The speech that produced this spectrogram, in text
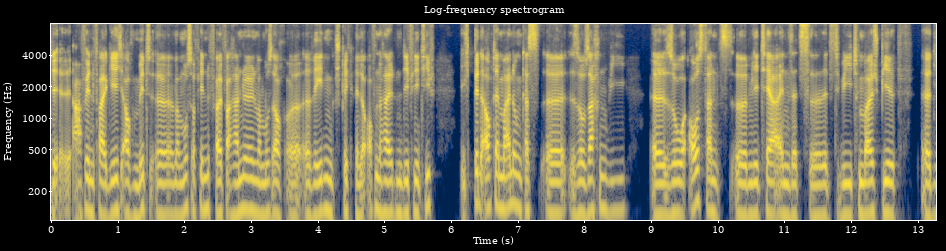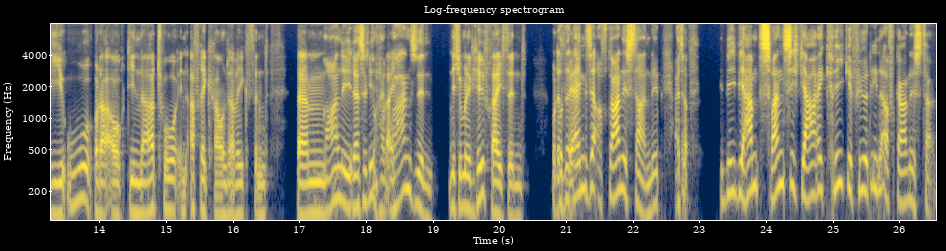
Die, auf jeden Fall gehe ich auch mit. Äh, man muss auf jeden Fall verhandeln, man muss auch äh, reden, Gesprächsquelle offen halten, definitiv. Ich bin auch der Meinung, dass äh, so Sachen wie äh, so Auslandsmilitäreinsätze, äh, wie zum Beispiel äh, die EU oder auch die NATO in Afrika unterwegs sind. Ähm, Mali, das ist doch ein Wahnsinn. Nicht unbedingt hilfreich sind. Und Oder nehmen Sie Afghanistan. Also, wir, wir haben 20 Jahre Krieg geführt in Afghanistan.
